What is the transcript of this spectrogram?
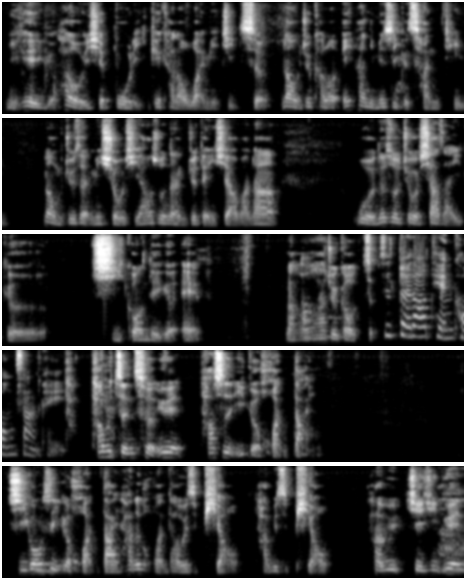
你可以有还有一些玻璃，可以看到外面景色。那我就看到，哎，它里面是一个餐厅，那我们就在里面休息。他说：“那你就等一下吧。”那我那时候就有下载一个奇光的一个 app，然后他就告我，是对到天空上可以，它会侦测，因为它是一个环带。极光是一个环带，它那个环带会一直飘，它会一直飘，它会接近。因为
